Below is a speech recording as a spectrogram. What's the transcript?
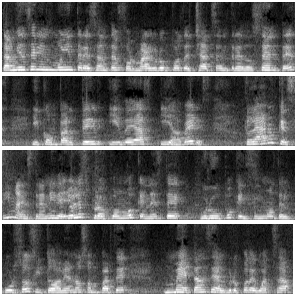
también sería muy interesante formar grupos de chats entre docentes y compartir ideas y haberes. Claro que sí, maestra Nidia. Yo les propongo que en este grupo que hicimos del curso, si todavía no son parte, métanse al grupo de WhatsApp.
